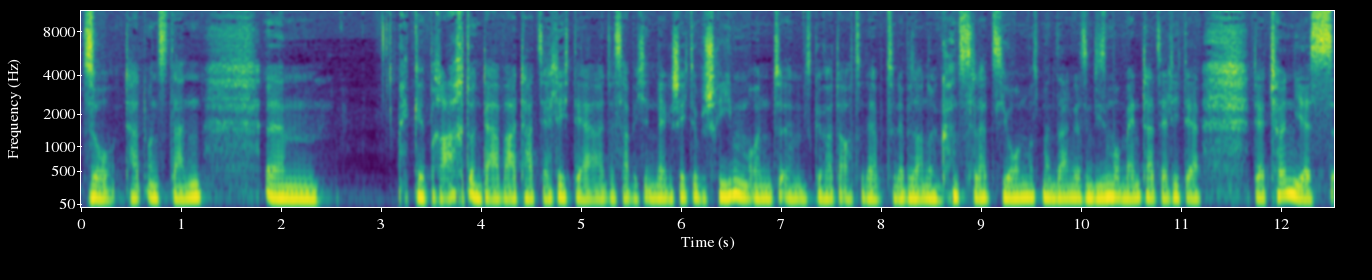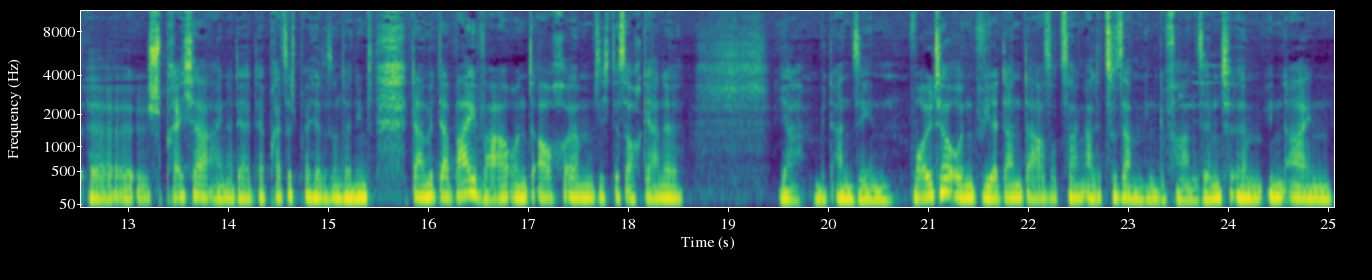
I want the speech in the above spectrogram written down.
So, und hat uns dann ähm, gebracht und da war tatsächlich der, das habe ich in der Geschichte beschrieben und ähm, es gehörte auch zu der zu der besonderen Konstellation, muss man sagen, dass in diesem Moment tatsächlich der der Tönnies äh, Sprecher, einer der der Pressesprecher des Unternehmens, da mit dabei war und auch ähm, sich das auch gerne ja, mit ansehen wollte und wir dann da sozusagen alle zusammen hingefahren sind, ähm, in ein,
